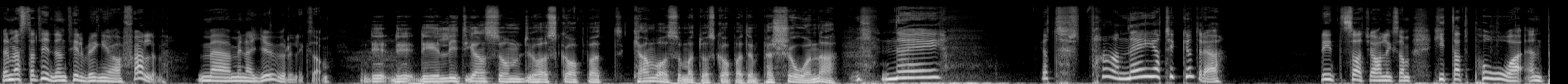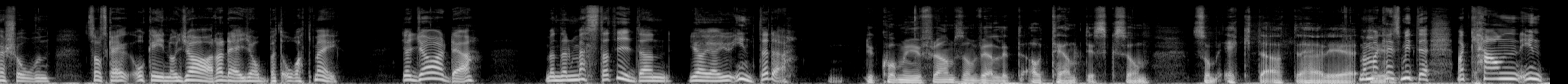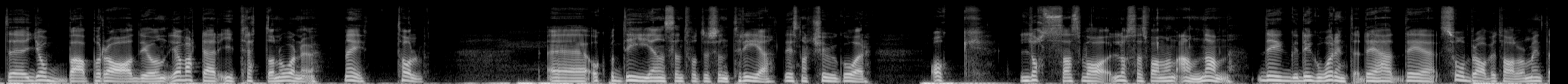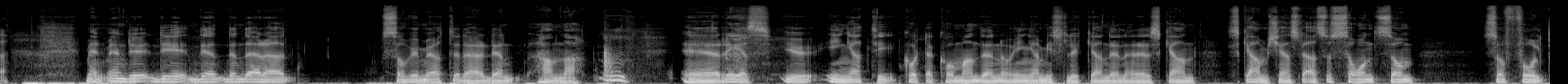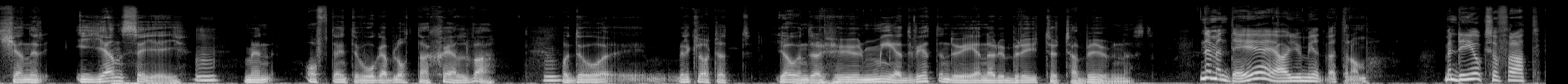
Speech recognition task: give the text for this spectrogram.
Den mesta tiden tillbringar jag själv med mina djur liksom. Det, det, det är lite grann som du har skapat, kan vara som att du har skapat en persona. Nej, jag, fan, nej jag tycker inte det. Det är inte så att jag har liksom hittat på en person som ska åka in och göra det jobbet åt mig. Jag gör det, men den mesta tiden gör jag ju inte det. Du kommer ju fram som väldigt autentisk, som, som äkta. Att det här är... Men man kan, liksom inte, man kan inte jobba på radion. Jag har varit där i 13 år nu. Nej, 12. Eh, och på DN sedan 2003. Det är snart 20 år. Och låtsas vara, låtsas vara någon annan. Det, det går inte. Det, det är så bra betalar de inte. Men, men du, det, den, den där äh, som vi möter där, den Hanna, Mm. eh, res ju inga tillkortakommanden och inga misslyckanden eller skam, skamkänsla. Alltså sånt som, som folk känner igen sig i. Mm. Men ofta inte vågar blotta själva. Mm. Och då eh, är det klart att jag undrar hur medveten du är när du bryter tabun. Nej men det är jag ju medveten om. Men det är också för att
